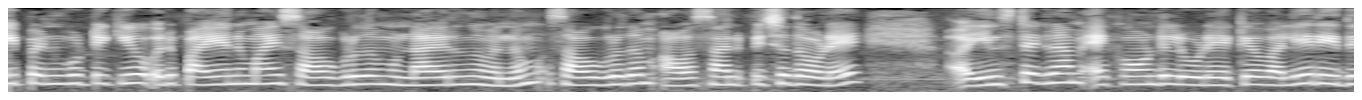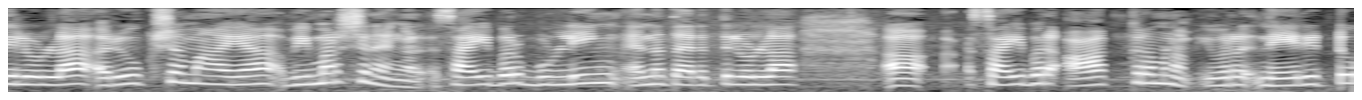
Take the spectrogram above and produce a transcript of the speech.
ഈ പെൺകുട്ടിക്ക് ഒരു പയ്യനുമായി സൗഹൃദം ഉണ്ടായിരുന്നുവെന്നും സൗഹൃദം അവസാനിപ്പിച്ചതോടെ ഇൻസ്റ്റഗ്രാം അക്കൗണ്ടിലൂടെയൊക്കെ വലിയ രീതിയിലുള്ള രൂക്ഷമായ വിമർശനങ്ങൾ സൈബർ ബുള്ളിങ് എന്ന തരത്തിലുള്ള സൈബർ ആക്രമണം ഇവർ നേരിട്ടു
